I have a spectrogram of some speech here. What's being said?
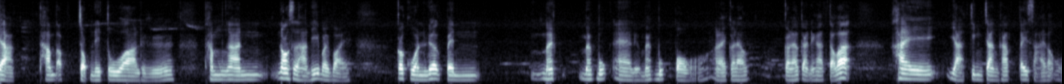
อยาก ทำแบบจบในตัวหรือทำงานนอกสถานที่บ่อยๆ ก็ควรเลือกเป็น Mac MacBook Air หรือ MacBook Pro อะไรก็แล้วก็แล้วกันนะครับ แต่ว่าใครอยากจริงจังครับ ไปสายแบบโอ้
